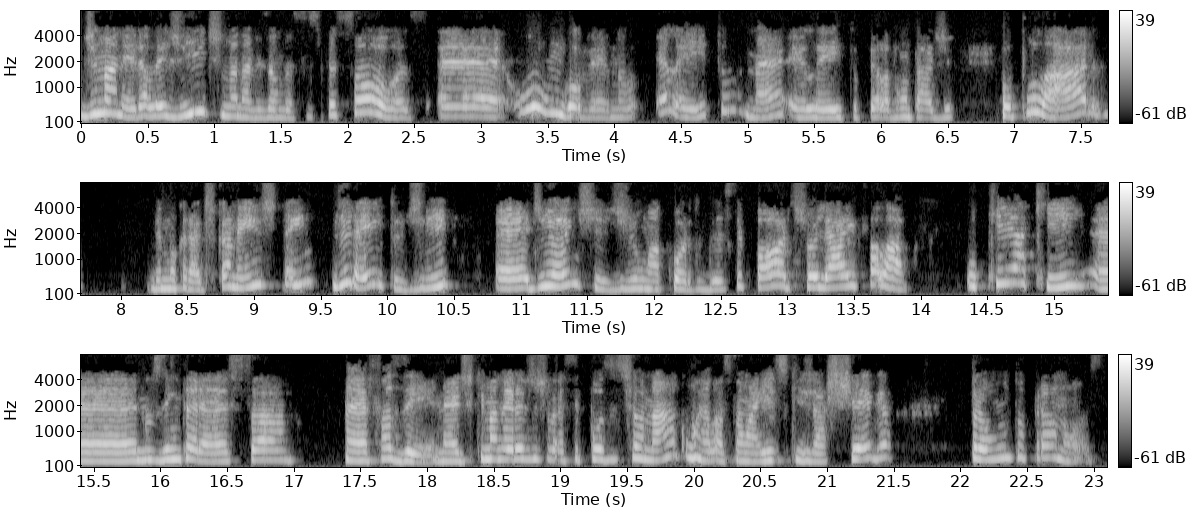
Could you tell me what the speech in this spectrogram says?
de maneira legítima na visão dessas pessoas, é, um governo eleito, né, eleito pela vontade popular, democraticamente, tem direito de, é, diante de um acordo desse porte, olhar e falar o que aqui é, nos interessa é, fazer, né, de que maneira a gente vai se posicionar com relação a isso que já chega pronto para nós.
